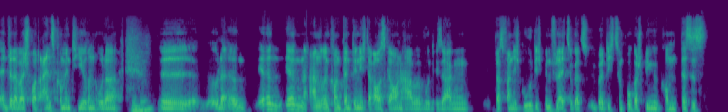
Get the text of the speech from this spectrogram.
entweder bei Sport 1 kommentieren oder, mhm. äh, oder irgend, irgendeinen anderen Content, den ich da rausgehauen habe, wo die sagen, das fand ich gut, ich bin vielleicht sogar zu, über dich zum Pokerspielen gekommen. Das ist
